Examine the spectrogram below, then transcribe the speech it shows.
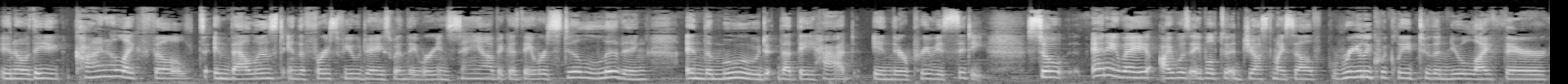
you know, they kind of like felt imbalanced in the first few days when they were in Sanya because they were still living in the mood that they had in their previous city. So, anyway, I was able to adjust myself really quickly to the new life there.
